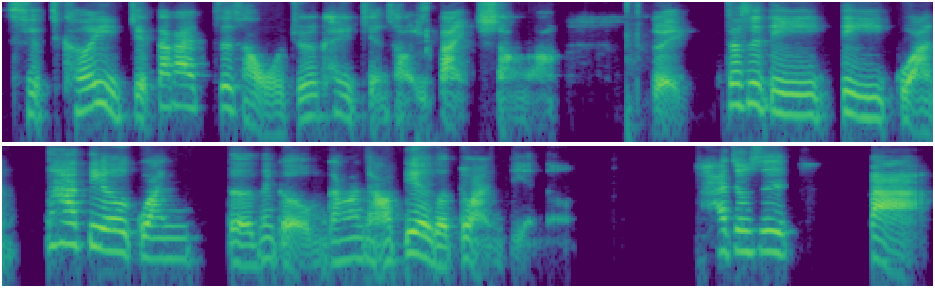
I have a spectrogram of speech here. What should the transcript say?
其实可以减，大概至少我觉得可以减少一半以上啊。对，这是第一第一关。那他第二关的那个，我们刚刚讲到第二个断点呢，他就是把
